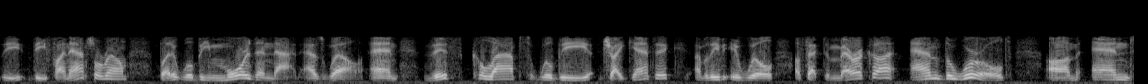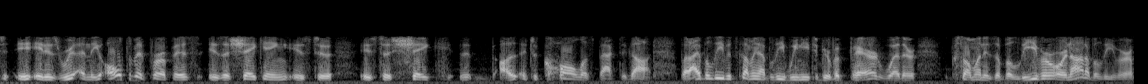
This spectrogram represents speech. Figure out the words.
the, the financial realm, but it will be more than that as well. And this collapse will be gigantic. I believe it will affect America and the world. Um, and it, it is, re- and the ultimate purpose is a shaking is to is to shake uh, to call us back to God. But I believe it's coming. I believe we need to be prepared, whether someone is a believer or not a believer.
